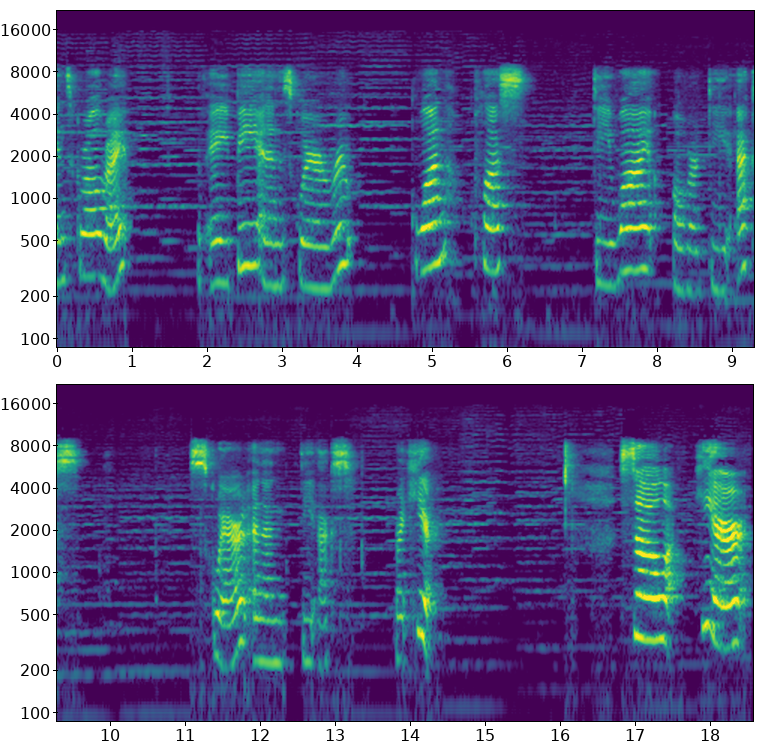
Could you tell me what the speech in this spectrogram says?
integral, right? With a, b, and then the square root 1 plus dy over dx squared, and then dx right here. So here,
